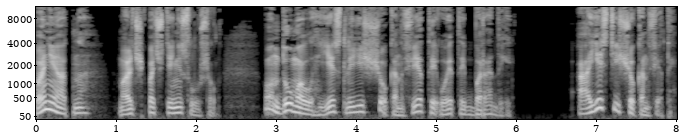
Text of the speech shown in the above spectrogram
«Понятно». Мальчик почти не слушал. Он думал, есть ли еще конфеты у этой бороды. А есть еще конфеты?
